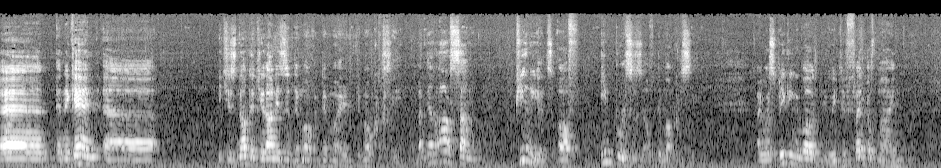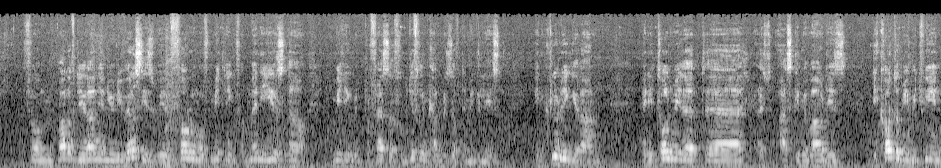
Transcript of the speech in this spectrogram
And, and again, uh, it is not that Iran is a demo demo democracy, but there are some periods of impulses of democracy. I was speaking about with a friend of mine from one of the Iranian universities. We have a forum of meeting for many years now, meeting with professors from different countries of the Middle East, including Iran. And he told me that, uh, I asked him about this dichotomy between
